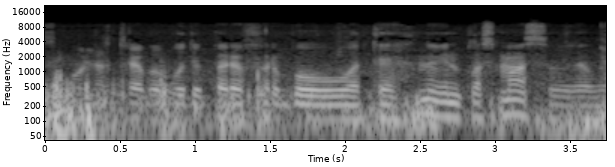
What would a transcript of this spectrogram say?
Спойлер треба буде перефарбовувати. Ну він пластмасовий, але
